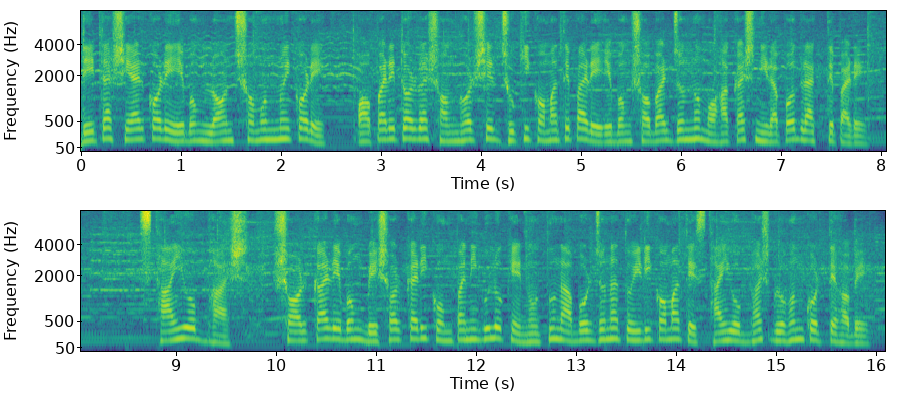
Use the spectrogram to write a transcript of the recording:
ডেটা শেয়ার করে এবং লঞ্চ সমন্বয় করে, অপারেটররা সংঘর্ষের ঝুঁকি কমাতে পারে এবং সবার জন্য মহাকাশ নিরাপদ রাখতে পারে। স্থায়ী অভ্যাস, সরকার এবং বেসরকারি কোম্পানিগুলোকে নতুন আবর্জনা তৈরি কমাতে স্থায়ী অভ্যাস গ্রহণ করতে হবে।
